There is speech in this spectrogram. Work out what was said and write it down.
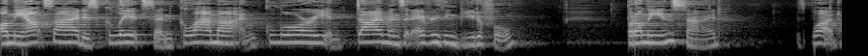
On the outside is glitz and glamour and glory and diamonds and everything beautiful. But on the inside is blood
